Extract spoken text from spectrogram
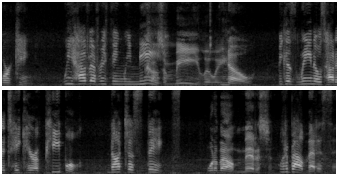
working? We have everything we need. Because of me, Lilly. No, because Lee knows how to take care of people, not just things. What about medicine? What about medicine?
